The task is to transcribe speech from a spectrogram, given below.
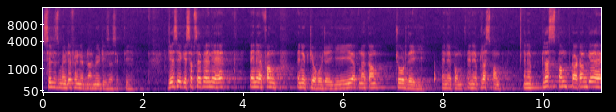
सेल्स में डिफरेंट एबनॉर्मिटीज आ सकती है। जैसे कि सबसे पहले है एन ए पम्प इनएक्टिव हो जाएगी, ये अपना काम छोड़ देगी। N A pump N A plus pump N A plus pump का काम क्या है?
